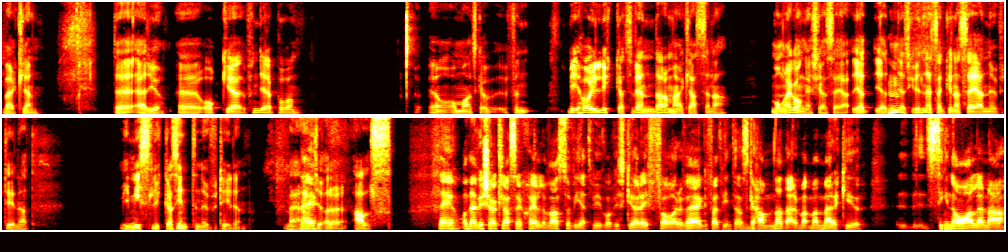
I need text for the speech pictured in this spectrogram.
verkligen. Det är det ju. Eh, och jag funderar på eh, om man ska... Vi har ju lyckats vända de här klasserna Många gånger ska jag säga. Jag, jag, mm. jag skulle nästan kunna säga nu för tiden att vi misslyckas inte nu för tiden med Nej. att göra det alls. Nej, och när vi kör klasser själva så vet vi vad vi ska göra i förväg för att vi inte ens ska mm. hamna där. Man, man märker ju signalerna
